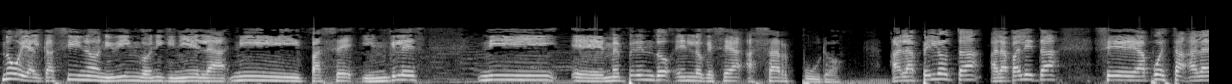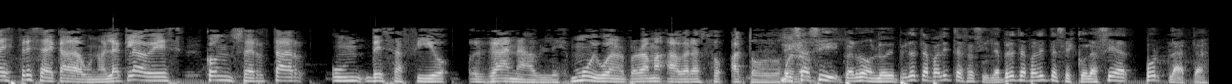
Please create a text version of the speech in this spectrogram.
no voy al casino, ni bingo, ni quiniela, ni pasé inglés, ni eh, me prendo en lo que sea azar puro. A la pelota, a la paleta, se apuesta a la destreza de cada uno. La clave es concertar un desafío ganable. Muy bueno el programa, abrazo a todos. Es así, perdón, lo de pelota paleta es así. La pelota paleta se escolasea por plata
